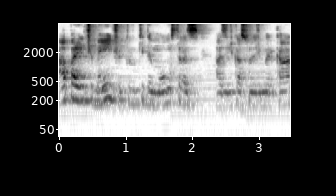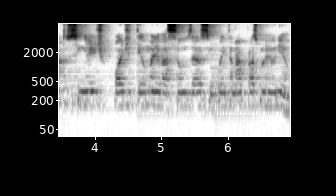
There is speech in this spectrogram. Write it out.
Aparentemente, tudo que demonstra as, as indicações de mercado, sim, a gente pode ter uma elevação de 0,50 na próxima reunião.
